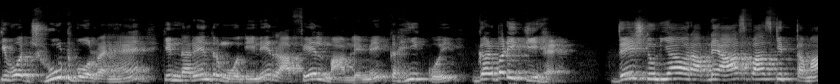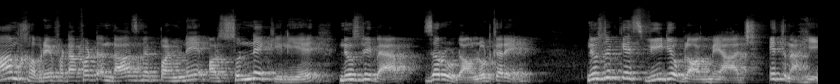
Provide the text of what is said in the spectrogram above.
कि वो झूठ बोल रहे हैं कि नरेंद्र मोदी ने राफेल मामले में कहीं कोई गड़बड़ी की है। देश, दुनिया और अपने आसपास की तमाम खबरें फटाफट अंदाज में पढ़ने और सुनने के लिए न्यूज़लिप ऐप ज़रूर डाउनलोड करें। न्यूज़लिप के इस वीडियो ब्लॉग में आज इतना ही।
